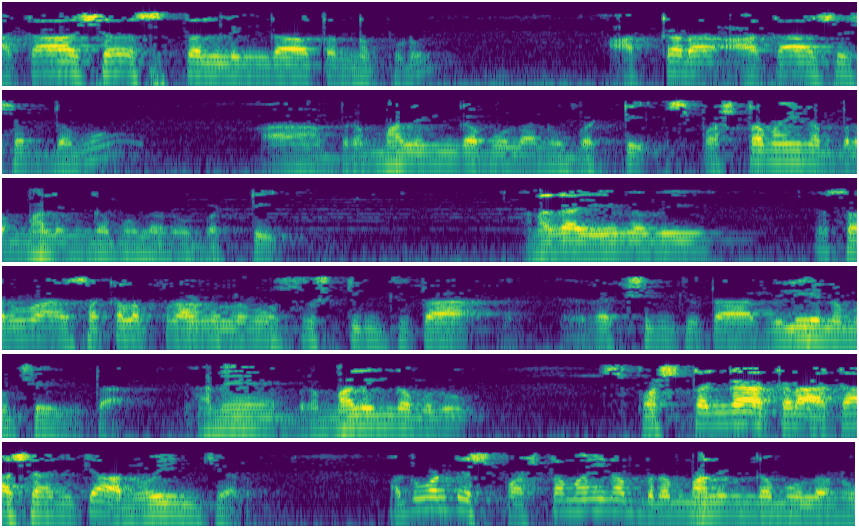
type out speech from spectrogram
ఆకాశస్థలింగాత్ అన్నప్పుడు అక్కడ ఆకాశ శబ్దము బ్రహ్మలింగములను బట్టి స్పష్టమైన బ్రహ్మలింగములను బట్టి అనగా ఏవవి సర్వ సకల ప్రాణులను సృష్టించుట రక్షించుట విలీనము చేయుట అనే బ్రహ్మలింగములు స్పష్టంగా అక్కడ ఆకాశానికి అన్వయించారు. అటువంటి స్పష్టమైన బ్రహ్మలింగములను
